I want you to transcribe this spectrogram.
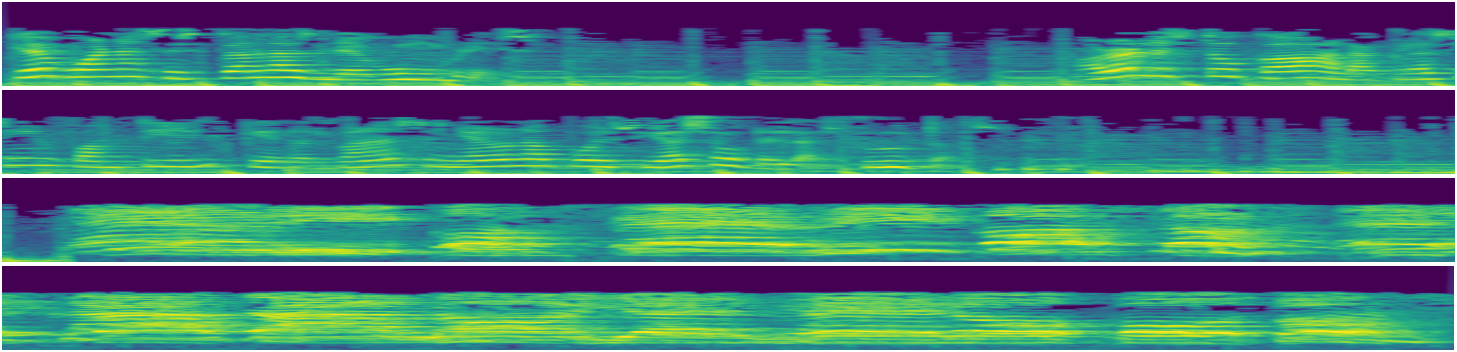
qué buenas están las legumbres. Ahora les toca a la clase infantil que nos van a enseñar una poesía sobre las frutas. ¡Qué ricos, qué ricos son el plátano y el melocotón!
